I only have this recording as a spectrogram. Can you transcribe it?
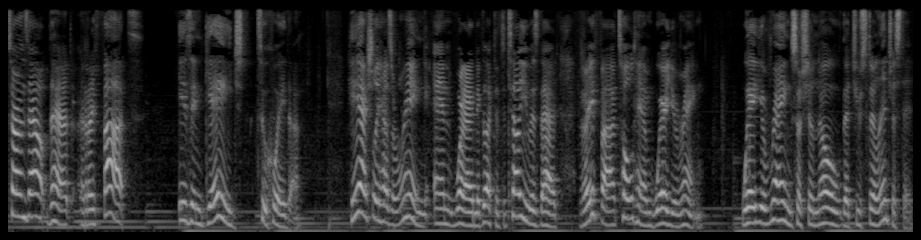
turns out that Rifat is engaged to Hueda. He actually has a ring, and what I neglected to tell you is that Refa told him, Wear your ring. Wear your ring so she'll know that you're still interested.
